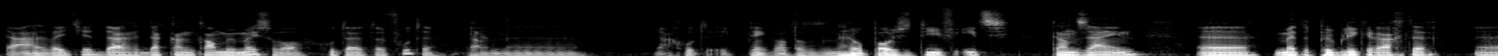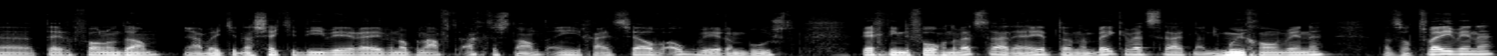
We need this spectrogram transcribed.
Ja, weet je, daar, daar kan Cambuur meestal wel goed uit de voeten. Ja. En uh, ja, goed, ik denk wel dat het een heel positief iets kan zijn uh, met het publiek erachter uh, tegen Volendam. Ja, weet je, dan zet je die weer even op een achterstand. En je gaat zelf ook weer een boost richting de volgende wedstrijden. Hè. Je hebt dan een bekerwedstrijd, nou die moet je gewoon winnen. Dat is al twee winnen.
